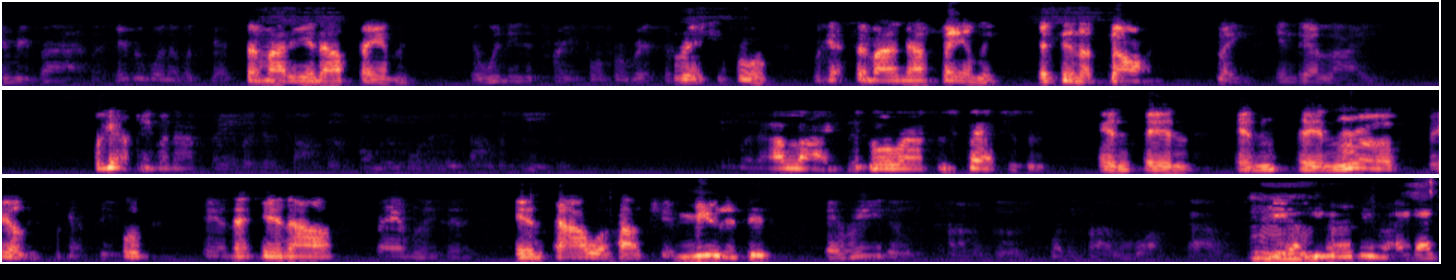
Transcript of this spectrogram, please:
and revived. But every one of us got somebody in our family that we need to pray for for restoration for. We got somebody in our family that's in a dark place in their life. We got people in our family that talk to Buddha more than they talk to Jesus. People in our life that go around to statues and and and and, and rub bellies. We got people in the, in our families and in our, our communities that read those comic books. What they call them, watchtowers. Yeah, Mhm. you heard me right. That's.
